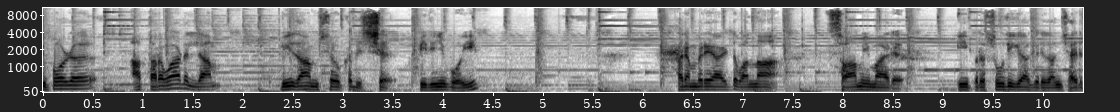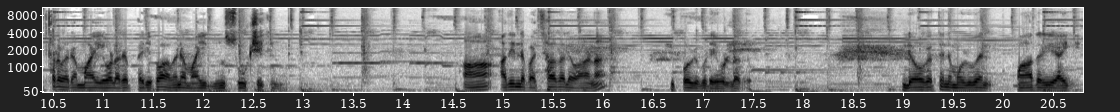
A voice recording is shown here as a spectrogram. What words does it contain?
ഇപ്പോൾ ആ തറവാടെല്ലാം വീതാംശമൊക്കെ വിശ് പിരിഞ്ഞുപോയി പരമ്പരയായിട്ട് വന്ന സ്വാമിമാർ ഈ പ്രസൂതികാഗ്രഹം ചരിത്രപരമായി വളരെ പരിഭാവനമായി ഇന്ന് സൂക്ഷിക്കുന്നു. ആ അതിന്റെ പശ്ചാത്തലമാണ് ഇപ്പോഴിവിടെ ഉള്ളത്. ലോകത്തിന് മുഴുവൻ മാതൃകയായി.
